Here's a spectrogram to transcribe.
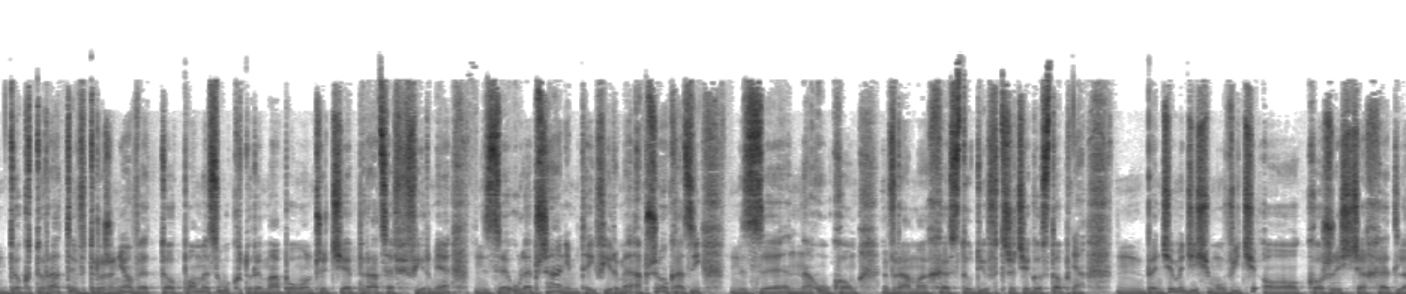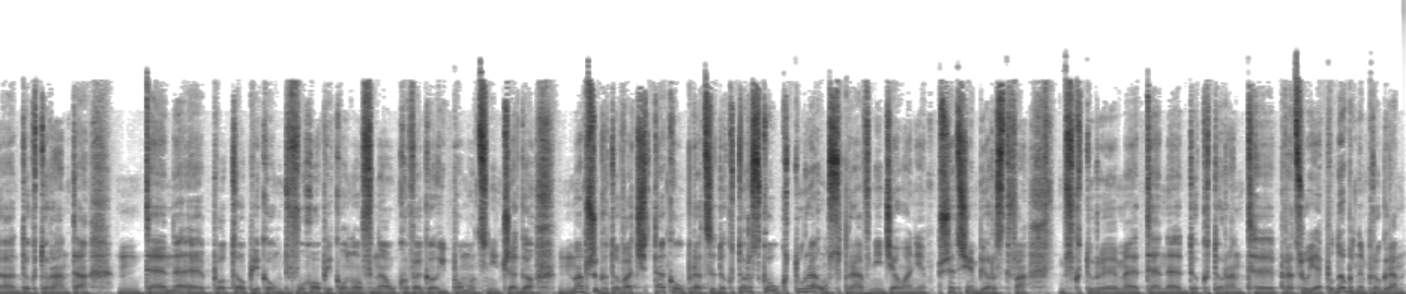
Doktoraty wdrożeniowe to pomysł, który ma połączyć pracę w firmie z ulepszaniem tej firmy, a przy okazji z nauką w ramach studiów trzeciego stopnia. Będziemy dziś mówić o korzyściach dla doktoranta. Ten pod opieką dwóch opiekunów, naukowego i pomocniczego, ma przygotować taką pracę doktorską, która usprawni działanie przedsiębiorstwa, w którym ten doktorant pracuje. Podobny program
